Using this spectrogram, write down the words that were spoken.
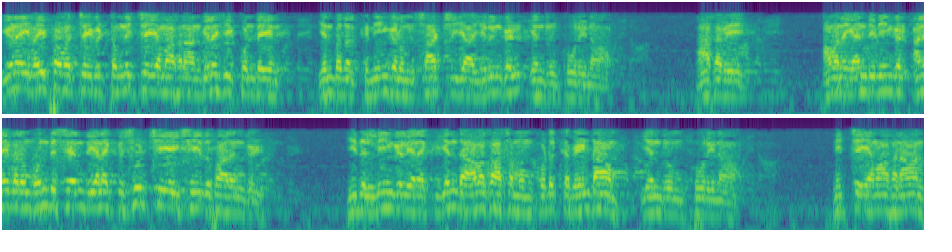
இணை வைப்பவற்றை விட்டும் நிச்சயமாக நான் விலகிக் கொண்டேன் என்பதற்கு நீங்களும் சாட்சியாயிருங்கள் என்று கூறினார். ஆகவே அவனை அன்றி நீங்கள் அனைவரும் ஒன்று சேர்ந்து எனக்கு சூழ்ச்சியை செய்து பாருங்கள். இதில் நீங்கள் எனக்கு எந்த அவகாசமும் கொடுக்க வேண்டாம் என்றும் கூறினார். நிச்சயமாக நான்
